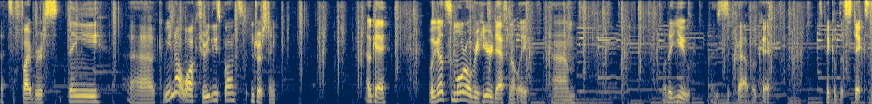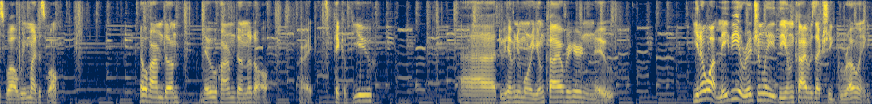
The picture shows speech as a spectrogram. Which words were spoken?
That's a fibrous thingy. Uh, can we not walk through these plants? Interesting. Okay. We got some more over here, definitely. Um, what are you? This is a crab, okay. Pick up the sticks as well. We might as well. No harm done. No harm done at all. Alright, let's pick up you. Uh, do we have any more Yunkai over here? No. You know what? Maybe originally the Yunkai was actually growing.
